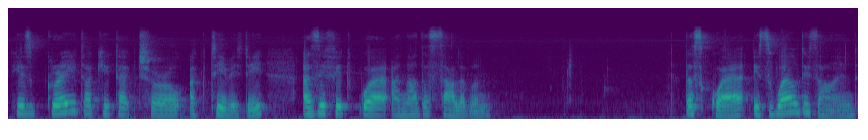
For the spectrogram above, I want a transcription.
his great architectural activity as if it were another Solomon. The square is well designed.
